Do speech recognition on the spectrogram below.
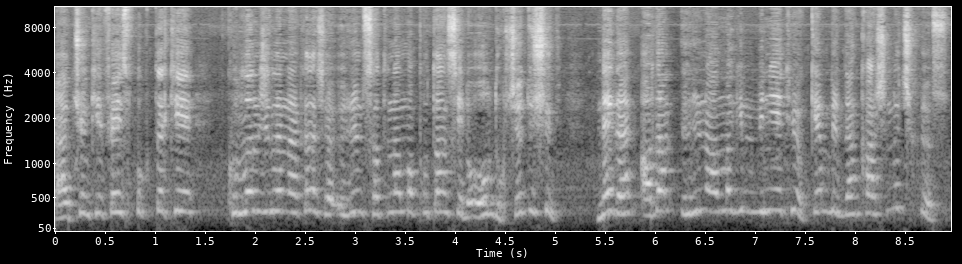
Yani çünkü Facebook'taki kullanıcıların arkadaşlar ürün satın alma potansiyeli oldukça düşük. Neden? Adam ürün alma gibi bir niyeti yokken birden karşına çıkıyorsun.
